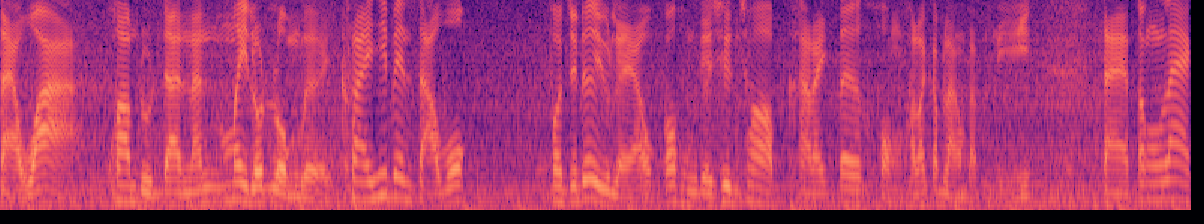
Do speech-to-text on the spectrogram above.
แต่ว่าความดุดันนั้นไม่ลดลงเลย ใครที่เป็นสาวก Fortuner อยู่แล้วก็คงจะชื่นชอบคาแรคเตอร์ของพละกำลังแบบนี้ แต่ต้องแลก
